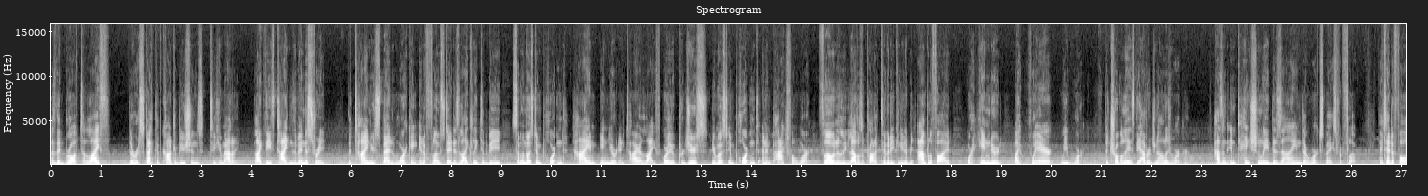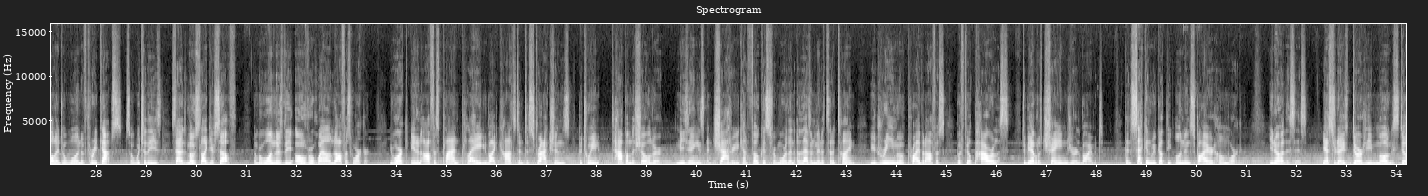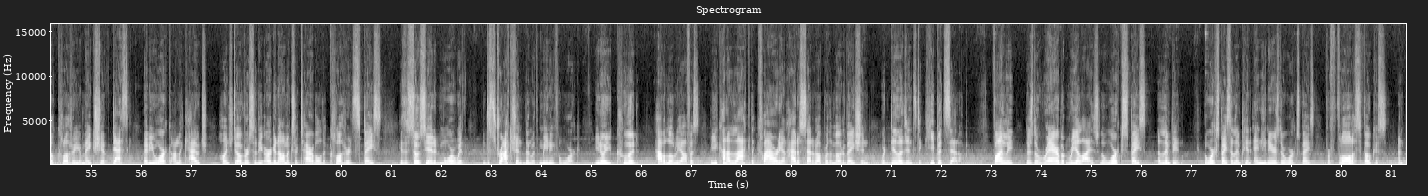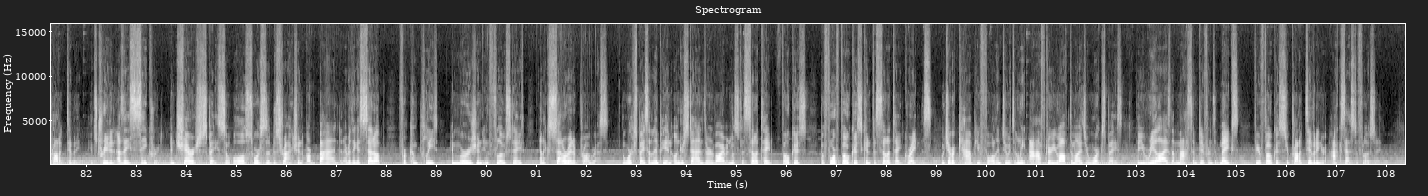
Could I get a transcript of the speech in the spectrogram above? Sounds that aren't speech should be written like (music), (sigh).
as they brought to life their respective contributions to humanity. Like these titans of industry, the time you spend working in a flow state is likely to be some of the most important time in your entire life, where you produce your most important and impactful work. Flow and elite levels of productivity can either be amplified or hindered by where we work. The trouble is, the average knowledge worker hasn't intentionally designed their workspace for flow. They tend to fall into one of three camps. So, which of these sounds most like yourself? Number one, there's the overwhelmed office worker. You work in an office plan plagued by constant distractions between tap on the shoulder, meetings, and chatter. You can't focus for more than 11 minutes at a time. You dream of a private office, but feel powerless to be able to change your environment. Then, second, we've got the uninspired home worker. You know how this is. Yesterday's dirty mug still clutter your makeshift desk. Maybe you work on the couch hunched over, so the ergonomics are terrible. The cluttered space is associated more with distraction than with meaningful work. You know, you could have a lovely office, but you kind of lack the clarity on how to set it up or the motivation or diligence to keep it set up. Finally, there's the rare but realized, the workspace Olympian. The workspace Olympian engineers their workspace for flawless focus and productivity. It's treated as a sacred and cherished space, so all sources of distraction are banned and everything is set up for complete immersion in flow state and accelerated progress. The Workspace Olympian understands their environment must facilitate focus before focus can facilitate greatness. Whichever camp you fall into, it's only after you optimize your workspace that you realize the massive difference it makes for your focus, your productivity, and your access to flow state.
